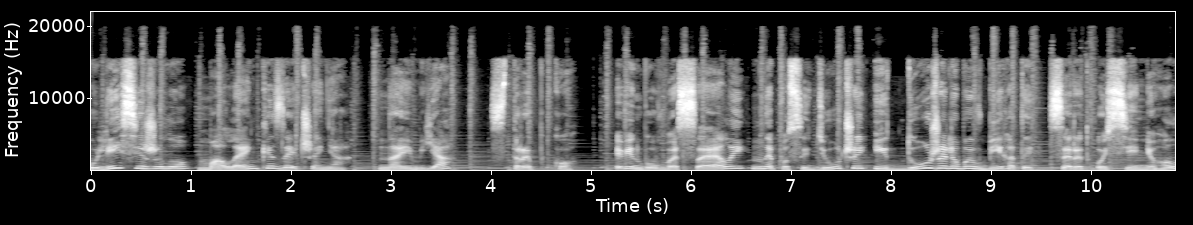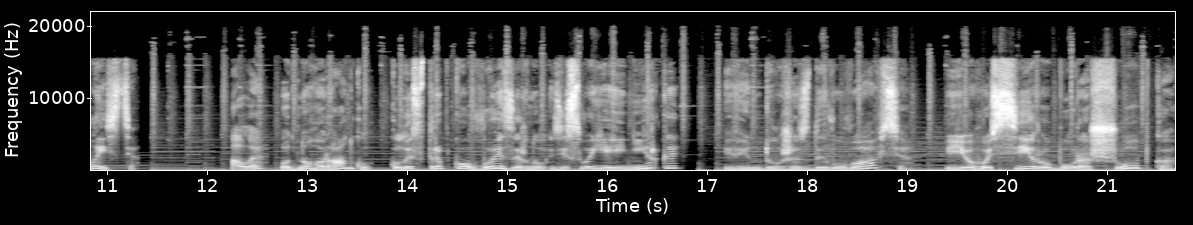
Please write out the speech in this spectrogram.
У лісі жило маленьке зайченя на ім'я Стрибко. Він був веселий, непосидючий і дуже любив бігати серед осіннього листя. Але одного ранку, коли Стрибко визирнув зі своєї нірки, він дуже здивувався. Його сіро-бура шубка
